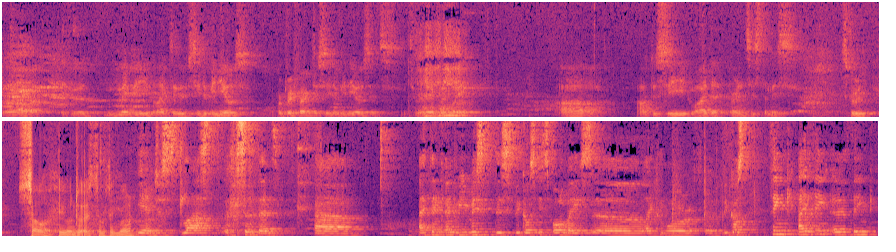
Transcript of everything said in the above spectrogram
uh, if you maybe like to see the videos or prefer to see the videos, it's it's really a good way uh, how to see why the current system is screwed. So, you want to add something more? Yeah, just last sentence. Um, I think, and we missed this because it's always uh, like more uh, because think I think uh, think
